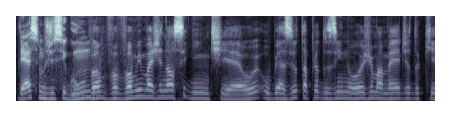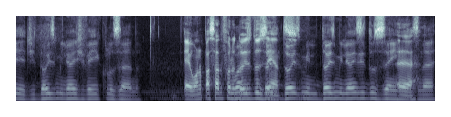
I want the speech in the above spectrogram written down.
décimos de segundo. Vamos, vamos imaginar o seguinte: é, o, o Brasil está produzindo hoje uma média do que? De 2 milhões de veículos ano. É, o ano passado foram 2,200. 2 milhões e 200, é. né?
